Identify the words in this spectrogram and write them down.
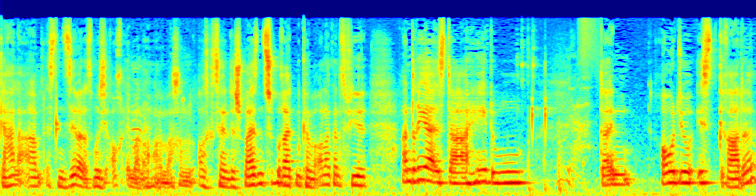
Gala-Abendessen Silber, das muss ich auch immer noch mal machen. Ausgezeichnete Speisen zubereiten können wir auch noch ganz viel. Andrea ist da, hey du. Dein Audio ist gerade.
